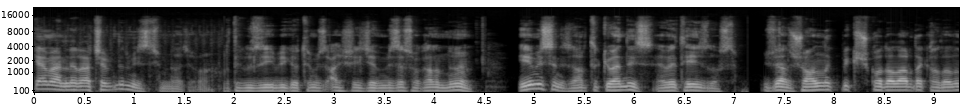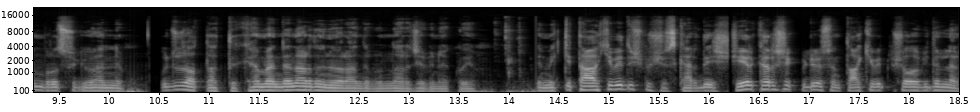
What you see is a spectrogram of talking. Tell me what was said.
Kemerleri açabilir miyiz şimdi acaba? Artık iyi bir götümüz Ayşe'yi cebimize sokalım değil mi? İyi misiniz? Artık güvendeyiz. Evet iyiyiz dostum. Güzel. Şu anlık bir küçük odalarda kalalım. Burası güvenli. Ucuz atlattık. Hemen de nereden öğrendi bunlar cebine koyayım. Demek ki takibe düşmüşüz kardeş. Şehir karışık biliyorsun. Takip etmiş olabilirler.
